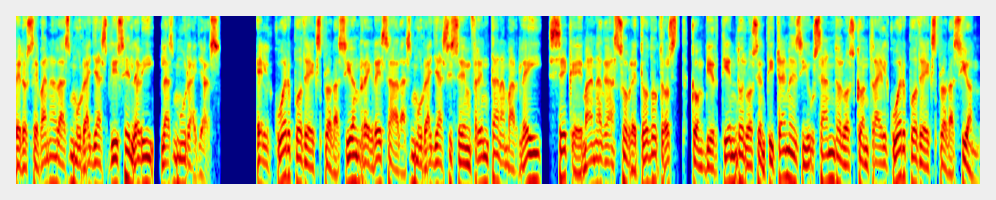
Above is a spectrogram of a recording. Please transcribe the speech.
pero se van a las murallas dice Levi, las murallas. El cuerpo de exploración regresa a las murallas y se enfrentan a Marley, sé que emana sobre todo Trost convirtiéndolos en titanes y usándolos contra el cuerpo de exploración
